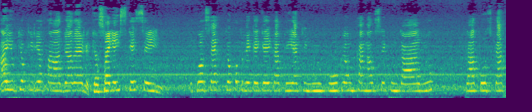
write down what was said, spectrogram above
Aí o que eu queria falar, galera, que eu só esquecendo. O processo que eu coloquei aqui no YouTube é um canal secundário para buscar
